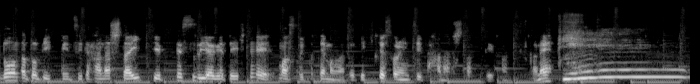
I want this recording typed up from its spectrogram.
どんなトピックについて話したいって言って吸い上げてきて、まあそういったテーマが出てきて、それについて話したっていう感じですかね。へー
